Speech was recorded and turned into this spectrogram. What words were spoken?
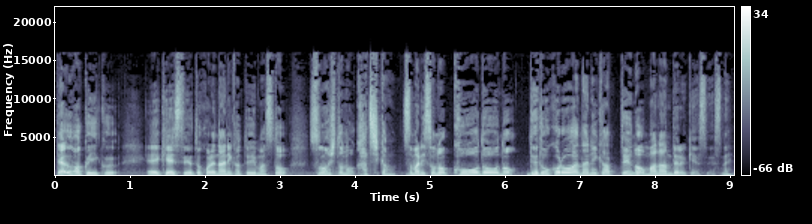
では、うまくいく、えー、ケースで言うと、これ何かと言いますと、その人の価値観、つまりその行動の出所は何かっていうのを学んでるケースですね。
